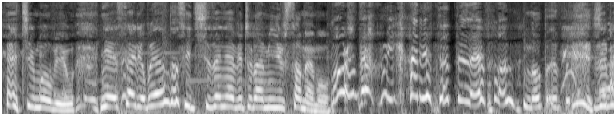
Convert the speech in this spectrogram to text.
ci mówił. Nie, serio, bo ja mam dosyć siedzenia wieczorami już samemu. Mąż dał mi karę na telefon. No to, żeby,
